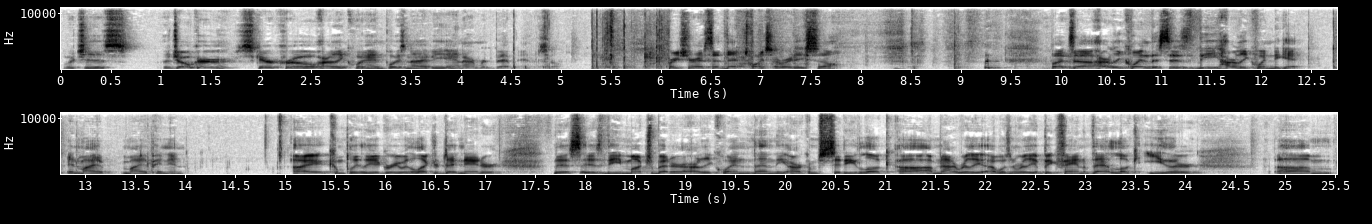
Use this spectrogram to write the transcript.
which is the Joker, Scarecrow, Harley Quinn, Poison Ivy, and Armored Batman. So, pretty sure I said that twice already, so. but uh, Harley Quinn, this is the Harley Quinn to get, in my my opinion. I completely agree with Electric Detonator. This is the much better Harley Quinn than the Arkham City look. Uh, I'm not really, I wasn't really a big fan of that look either. Um,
